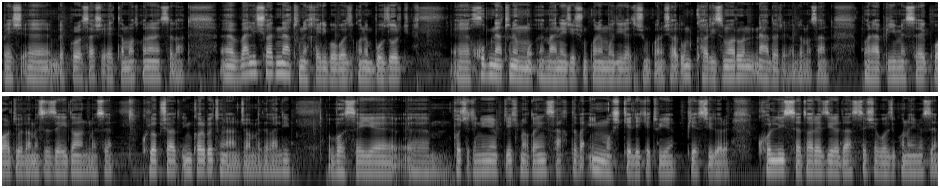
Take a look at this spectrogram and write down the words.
بهش به پروسش اعتماد کنن اصلا. ولی شاید نتونه خیلی با بازیکن بزرگ خوب نتونه منیجشون کنه مدیریتشون کنه. شاید اون کاریزما رو نداره. حالا مثلا مربی مثل گواردیولا مثل زیدان مثل کلوب شاید این کار بتونه انجام بده. ولی واسه پوچتینو یک مقدار این سخته و این مشکلی که توی پی داره. کلی ستاره زیر دستش بازیکنایی مثل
